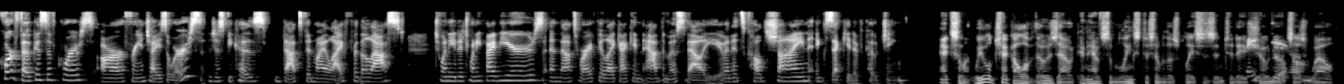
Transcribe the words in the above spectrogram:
core focus, of course, are franchisors, just because that's been my life for the last 20 to 25 years. And that's where I feel like I can add the most value. And it's called Shine Executive Coaching. Excellent. We will check all of those out and have some links to some of those places in today's Thank show notes you. as well.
